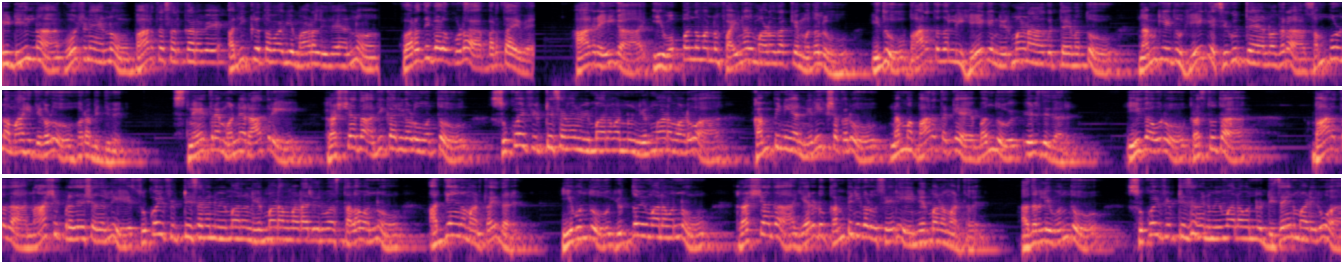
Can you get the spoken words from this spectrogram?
ಈ ಡೀಲ್ನ ಘೋಷಣೆಯನ್ನು ಭಾರತ ಸರ್ಕಾರವೇ ಅಧಿಕೃತವಾಗಿ ಮಾಡಲಿದೆ ಅನ್ನೋ ವರದಿಗಳು ಕೂಡ ಬರ್ತಾ ಇವೆ. ಆದರೆ ಈಗ ಈ ಒಪ್ಪಂದವನ್ನು ಫೈನಲ್ ಮಾಡೋದಕ್ಕೆ ಮೊದಲು ಇದು ಭಾರತದಲ್ಲಿ ಹೇಗೆ ನಿರ್ಮಾಣ ಆಗುತ್ತೆ ಮತ್ತು ನಮಗೆ ಇದು ಹೇಗೆ ಸಿಗುತ್ತೆ ಅನ್ನೋದರ ಸಂಪೂರ್ಣ ಮಾಹಿತಿಗಳು ಹೊರಬಿದ್ದಿವೆ. ಸ್ನೇಹಿತರೆ, ಮೊನ್ನೆ ರಾತ್ರಿ ರಷ್ಯಾದ ಅಧಿಕಾರಿಗಳು ಮತ್ತು ಸುಖೋಯ್ ಫಿಫ್ಟಿ ಸೆವೆನ್ ವಿಮಾನವನ್ನು ನಿರ್ಮಾಣ ಮಾಡುವ ಕಂಪನಿಯ ನಿರೀಕ್ಷಕರು ನಮ್ಮ ಭಾರತಕ್ಕೆ ಬಂದು ಇಳಿದಿದ್ದಾರೆ. ಈಗ ಅವರು ಪ್ರಸ್ತುತ ಭಾರತದ ನಾಶಿಕ್ ಪ್ರದೇಶದಲ್ಲಿ ಸುಖೋಯ್ ಫಿಫ್ಟಿ ಸೆವೆನ್ ವಿಮಾನ ನಿರ್ಮಾಣ ಮಾಡಲಿರುವ ಸ್ಥಳವನ್ನು ಅಧ್ಯಯನ ಮಾಡ್ತಾ ಇದ್ದಾರೆ. ಈ ಒಂದು ಯುದ್ಧ ವಿಮಾನವನ್ನು ರಷ್ಯಾದ ಎರಡು ಕಂಪನಿಗಳು ಸೇರಿ ನಿರ್ಮಾಣ ಮಾಡ್ತವೆ. ಅದರಲ್ಲಿ ಒಂದು ಸುಖೋಯ್ ಫಿಫ್ಟಿ ಸೆವೆನ್ ವಿಮಾನವನ್ನು ಡಿಸೈನ್ ಮಾಡಿರುವ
